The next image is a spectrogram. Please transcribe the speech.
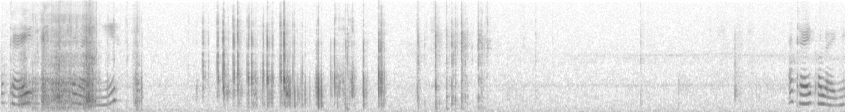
Okej, kolejni. Okej, kolejni.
